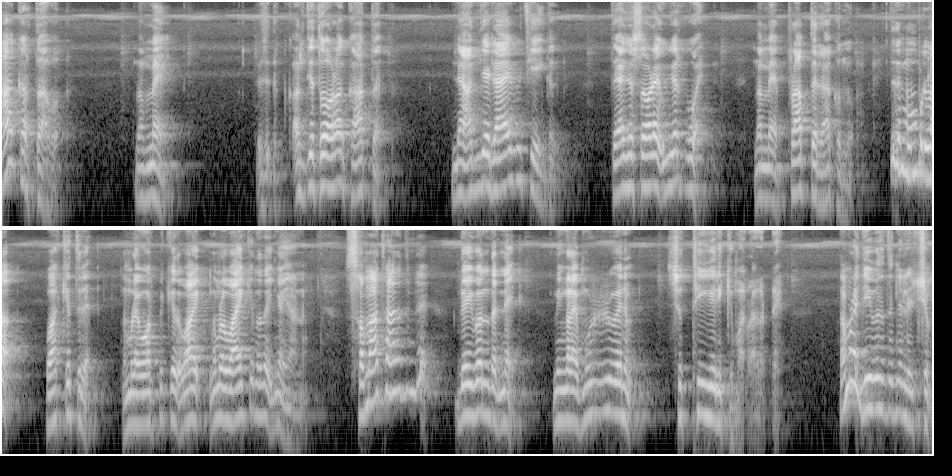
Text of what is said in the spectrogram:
ആ കർത്താവ് നമ്മെ അന്ത്യത്തോളം കാത്ത് അന്ത്യന്യായവിധിയെങ്കിൽ തേജസ്സോടെ ഉയർക്കുവാൻ നമ്മെ പ്രാപ്തരാക്കുന്നു. ഇതിന് മുമ്പുള്ള വാക്യത്തിൽ നമ്മളെ ഓർപ്പിക്ക വായി നമ്മൾ വായിക്കുന്നത് ഇങ്ങനെയാണ്. സമാധാനത്തിന്റെ ദൈവം തന്നെ നിങ്ങളെ മുഴുവനും ശുദ്ധീകരിക്കുമാറാകട്ടെ. നമ്മുടെ ജീവിതത്തിന്റെ ലക്ഷ്യം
